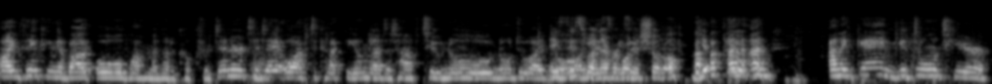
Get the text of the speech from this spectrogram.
I'm thinking about, oh, what am I going to cook for dinner Mm. today? Oh, I have to collect the young lad at half two. No, no, do I? is no, this one ever going to shut up? yeah, and, and and again, you don't hear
